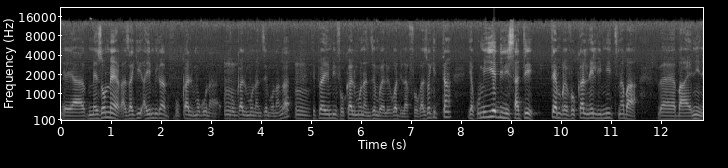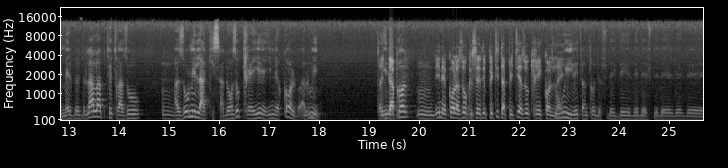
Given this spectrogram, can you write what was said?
Eh, ya maison mare azalaki ayembi kaka vocal moko na mm. vocal mo na nzembo na nga mm. epuis ayembi vocal mo na nzembo ya le roi de la forêt. Azwaki temps ya komiyebinisa te timbre vocal ne limite na banini mais lala peut-être azo mm. azomilakisa donc azocréer une école à lui. Une école. Une école azokréer petit à petit azocréer école na oui il est en train de, de, de, de, de, de, de, de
